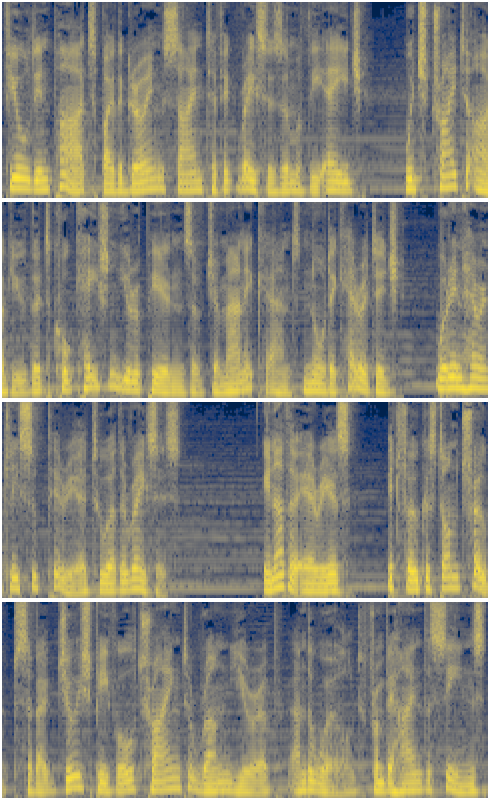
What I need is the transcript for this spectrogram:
fueled in part by the growing scientific racism of the age, which tried to argue that Caucasian Europeans of Germanic and Nordic heritage were inherently superior to other races. In other areas, it focused on tropes about Jewish people trying to run Europe and the world from behind the scenes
